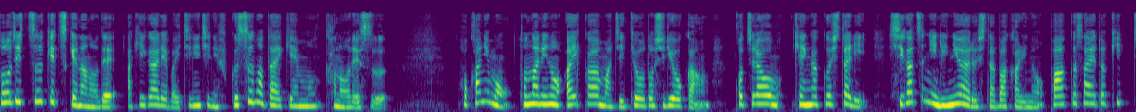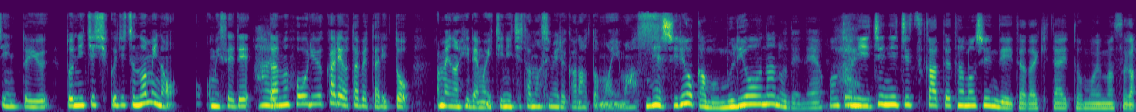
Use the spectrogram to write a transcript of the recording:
当日受付なので、空きがあれば1日に複数の体験も可能です。他にも、隣の相川町郷土資料館、こちらを見学したり、4月にリニューアルしたばかりのパークサイドキッチンという土日祝日のみのお店で、はいダム放流カレーを食べたりと、雨の日でも1日楽しめるかなと思います。ね、資料館も無料なのでね、本当に一日使って楽しんでいただきたいと思いますが、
